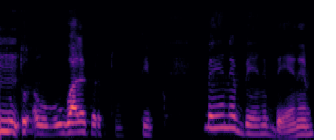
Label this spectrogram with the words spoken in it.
Mm. tutto- uguale per tutti. Bene, bene, bene.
